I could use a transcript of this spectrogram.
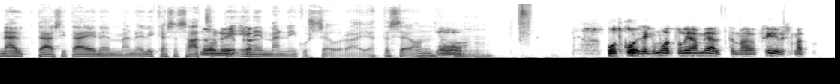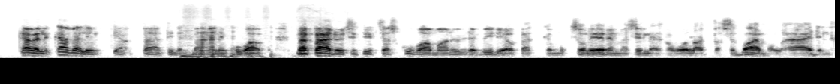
näyttää sitä enemmän, eli sä saat no, niin, enemmän niin kuin seuraajia, että se on... No. Mm. Mutta kuitenkin mulle tuli ihan mielettömän fiilis. Mä kävelin, kävelin ja päätin, että mä hänen kuva... Mä päädyin sitten itse asiassa kuvaamaan yhden videopätkän, mutta se oli enemmän silleen, että mä voin laittaa sen vaimolle ja äidille,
